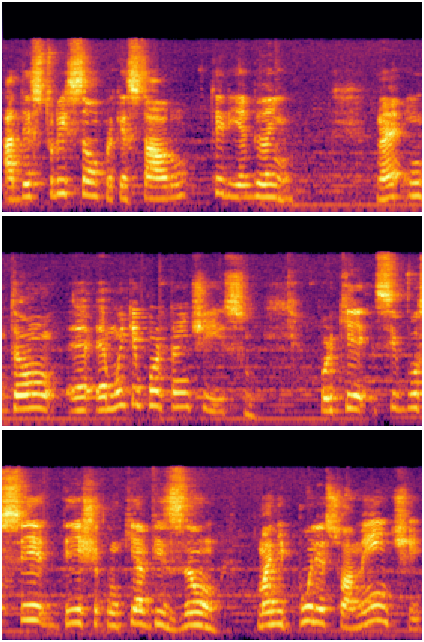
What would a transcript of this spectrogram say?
A destruição, porque Sauron teria ganho. Né? Então é, é muito importante isso. Porque se você deixa com que a visão manipule a sua mente,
